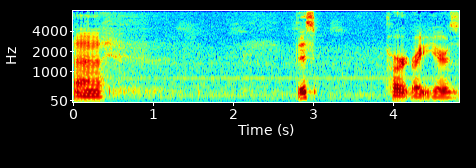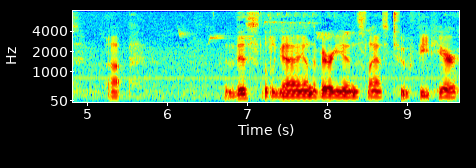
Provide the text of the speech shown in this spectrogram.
Uh, this part right here is up. This little guy on the very end, this last two feet here,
